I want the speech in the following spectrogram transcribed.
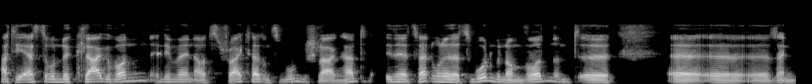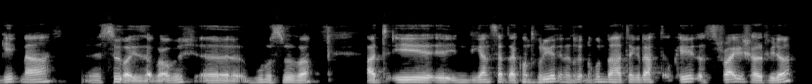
Hat die erste Runde klar gewonnen, indem er ihn outstriked hat und zu Boden geschlagen hat. In der zweiten Runde ist er zu Boden genommen worden und äh, äh, äh, sein Gegner, äh, Silver dieser, glaube ich, äh, Bruno Silver, hat ihn die ganze Zeit da kontrolliert. In der dritten Runde hat er gedacht, okay, das strike ich halt wieder.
